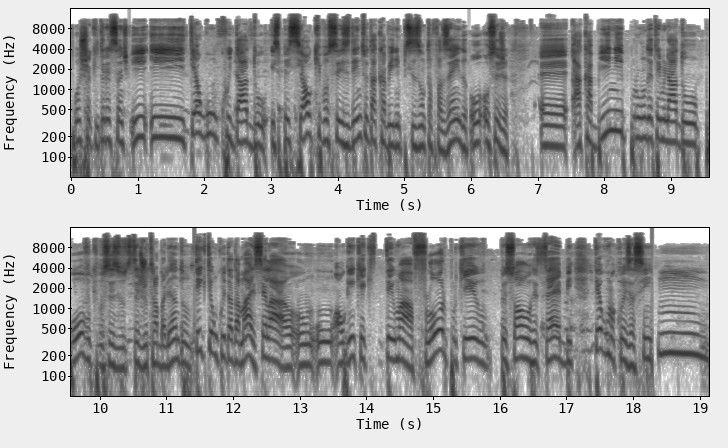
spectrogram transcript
Poxa, que interessante. E, e, tem algum cuidado especial que vocês dentro da cabine precisam estar tá fazendo? Ou, ou seja, é, a cabine para um determinado povo que vocês estejam trabalhando, tem que ter um cuidado a mais? Sei lá, um, um, alguém que tem uma flor porque o pessoal recebe? Tem alguma coisa assim? Hum,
